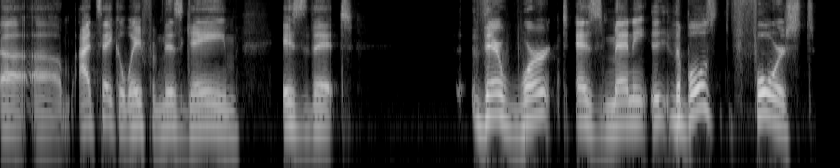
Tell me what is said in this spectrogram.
uh, um, I take away from this game is that there weren't as many. The Bulls forced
